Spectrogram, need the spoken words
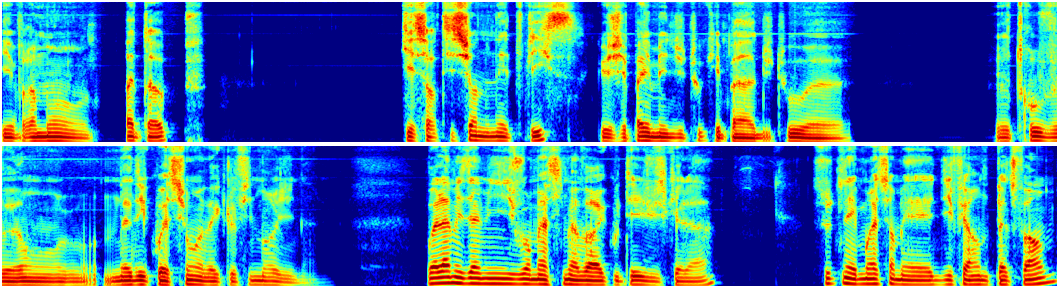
est, vraiment pas top, qui est sorti sur Netflix, que j'ai pas aimé du tout, qui est pas du tout, euh, je trouve, en adéquation avec le film original. Voilà mes amis, je vous remercie de m'avoir écouté jusqu'à là. Soutenez-moi sur mes différentes plateformes.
